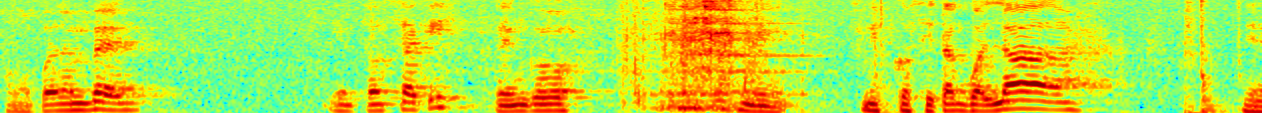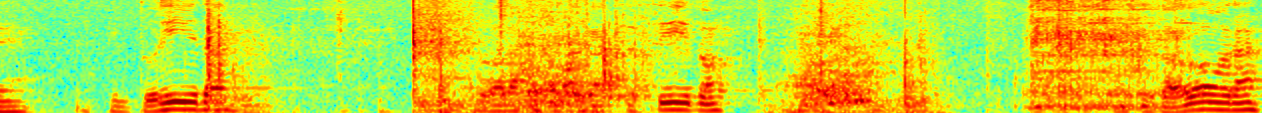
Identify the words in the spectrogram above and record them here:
como pueden ver. Y entonces aquí tengo mis cositas guardadas. Miren, pinturitas. Todas las cositas que necesito. Computadora.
